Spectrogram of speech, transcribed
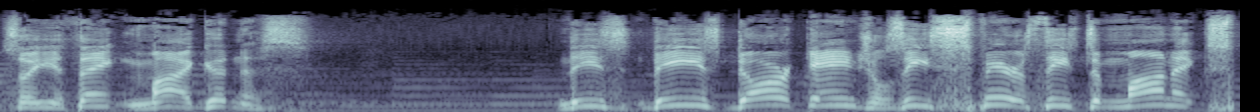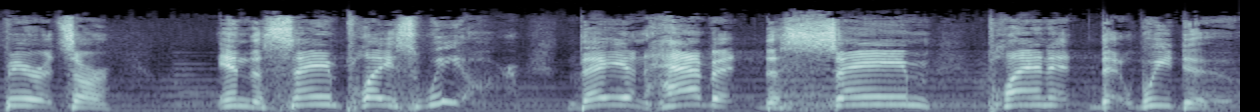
so you think, my goodness, these, these dark angels, these spirits, these demonic spirits are in the same place we are. They inhabit the same planet that we do.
